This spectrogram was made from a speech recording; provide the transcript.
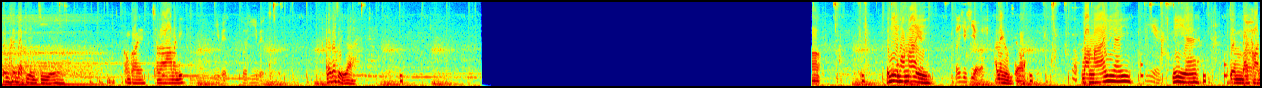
ต้นไม้แบบ PNG เลยกองกอยชำระมันดิยี่สิบเอ็ดตัวที่ยี่สิบเอ็ดแล้วก็สืออะ แล้วนี่ทางไม้อะไรเขียวๆอะอะไรเขียววางไม้นี่ไงนี่ไงนี่ไงๆเจมบาทัน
